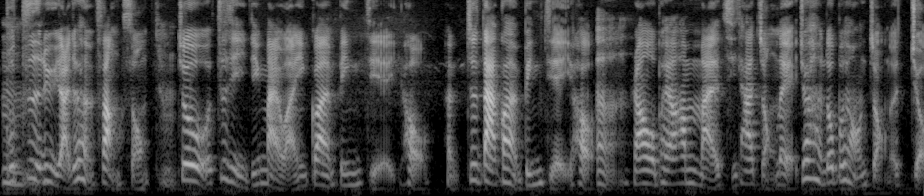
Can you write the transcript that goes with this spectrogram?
不嗯自律啊，就很放松。嗯就我自己已经买完一罐冰结以后，很就是大罐的冰结以后，嗯然后我朋友他们买了其他种类，就很多不同种的酒，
